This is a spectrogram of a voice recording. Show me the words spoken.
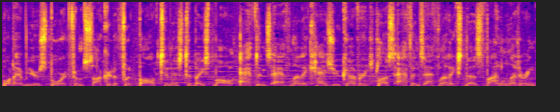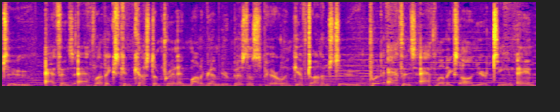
Whatever your sport, from soccer to football, tennis to baseball, Athens Athletic has you covered. Plus, Athens Athletics does vinyl lettering too. Athens Athletics can custom print and monogram your business apparel and gift items too. Put Athens Athletics on your team and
